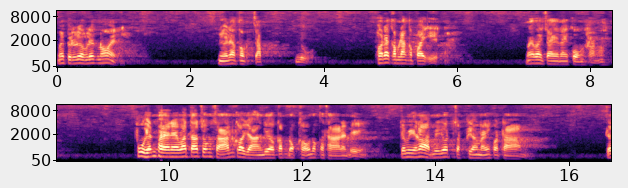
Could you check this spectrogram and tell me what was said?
ไม่เป็นเรื่องเล็กน้อย เหนื่อยแล้วก็จับอยู่พอได้กำลังก็ไปอีก ไม่ไว้ใจในกงขัง ผู้เห็นภายในวัฏสงสารก็อย่างเดียวกับนกเขานกกระทานั่นเอง จะมีลาบมียศสักเพียงไหนก็ตามจะ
